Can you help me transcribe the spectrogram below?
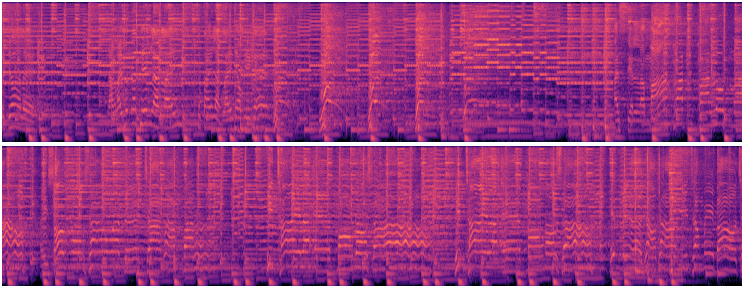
สุดยอดเลย หลากหลายผลงานเพลงหลากหลายสไตล์หลากหลายแนวเพลงนะฮะไอเสียละมาพัด เบาใจ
